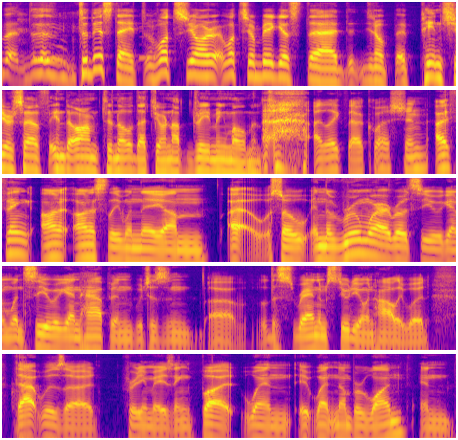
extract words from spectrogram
but uh, to this date, what's your what's your biggest, uh, you know, pinch yourself in the arm to know that you're not dreaming moment? I like that question. I think hon- honestly, when they um, I, so in the room where I wrote "See You Again," when "See You Again" happened, which is in uh this random studio in Hollywood, that was uh pretty amazing. But when it went number one, and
